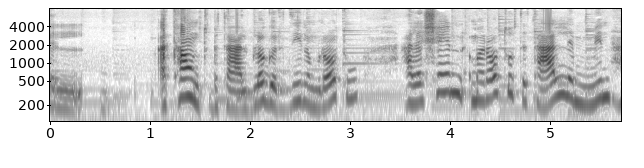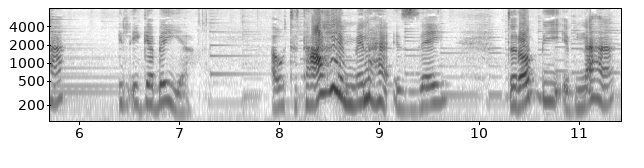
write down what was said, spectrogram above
ال account بتاع ال blogger دي لمراته علشان مراته تتعلم منها الإيجابية أو تتعلم منها إزاي تربي ابنها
